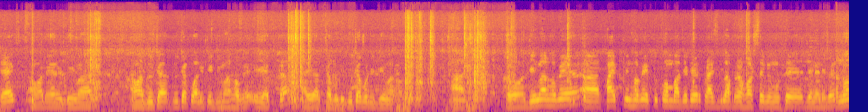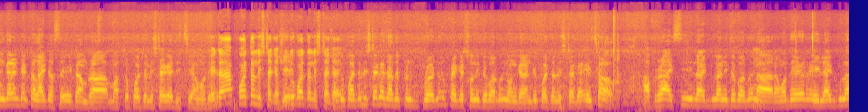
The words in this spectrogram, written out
ট্যাগ আমাদের ডিমার আমার দুইটা দুইটা কোয়ালিটির ডিমার হবে এই একটা আর এই একটা বডি দুইটা বডির ডিমার হবে। আচ্ছা তো ডিমার হবে আর ফাইভ পিন হবে একটু কম বাজেটের প্রাইসগুলো আপনারা হোয়াটসঅ্যাপ ইমুতে জেনে নেবেন। নন গ্যারান্টি একটা লাইট আছে এটা আমরা মাত্র পঁয়তাল্লিশ টাকায় দিচ্ছি আমাদের। এটা পঁয়তাল্লিশ টাকা শুধু পঁয়তাল্লিশ টাকা শুধু পঁয়তাল্লিশ টাকা যাদের প্রয়োজন প্যাকেট নিতে পারবেন নন গ্যারান্টি পঁয়তাল্লিশ টাকা এছাড়াও আপনারা আইসি লাইটগুলো নিতে পারবেন আর আমাদের এই লাইটগুলো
